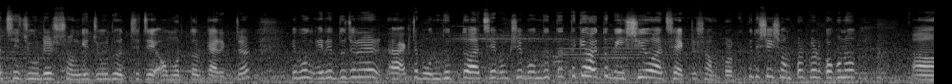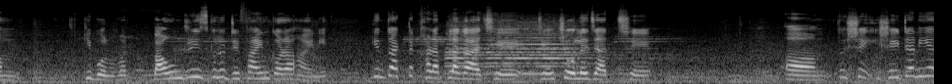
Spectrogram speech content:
আছে জুডের সঙ্গে। জুড হচ্ছে যে অমর্তর ক্যারেক্টার এবং এদের দুজনের একটা বন্ধুত্ব আছে এবং সেই বন্ধুত্বের থেকে হয়তো বেশিও আছে একটা সম্পর্ক। কিন্তু সেই সম্পর্কের কখনো কি বলব বাউন্ডারিজগুলো ডিফাইন করা হয়নি। কিন্তু একটা খারাপ লাগা আছে যে ও চলে যাচ্ছে। তো সেই, সেইটা নিয়ে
